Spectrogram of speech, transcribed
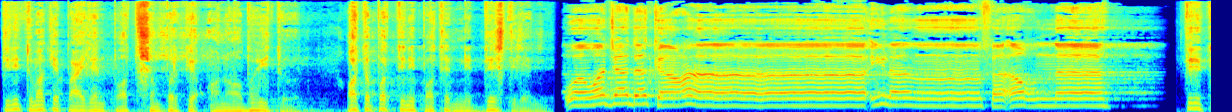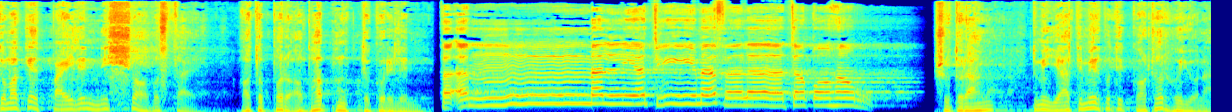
তিনি তোমাকে পাইলেন পথ সম্পর্কে অনবহিত অতপর তিনি পথের নির্দেশ দিলেন। তিনি তোমাকে পাইলেন নিঃস্ব অবস্থায় অতঃপর অভাব মুক্ত করিলেন সুতরাং তুমি ইয়াতিমের প্রতি কঠোর হইও না।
